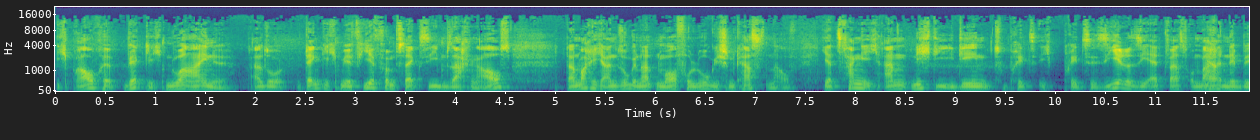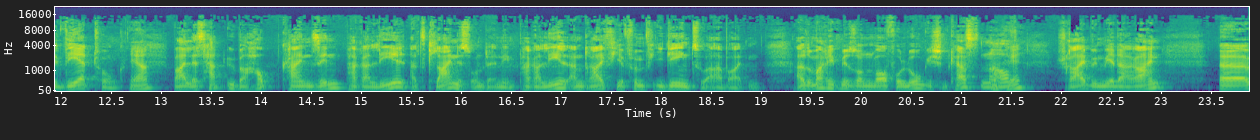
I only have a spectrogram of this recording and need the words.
ich brauche wirklich nur eine. Also denke ich mir vier, fünf, sechs, sieben Sachen aus. Dann mache ich einen sogenannten morphologischen Kasten auf. Jetzt fange ich an, nicht die Ideen zu präzisieren, ich präzisiere sie etwas und mache ja. eine Bewertung. Ja. Weil es hat überhaupt keinen Sinn, parallel als kleines Unternehmen, parallel an drei, vier, fünf Ideen zu arbeiten. Also mache ich mir so einen morphologischen Kasten okay. auf, schreibe mir da rein äh,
